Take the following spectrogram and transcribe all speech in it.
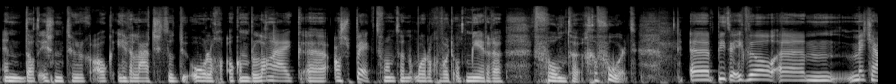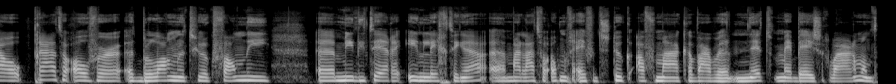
En dat is natuurlijk ook in relatie tot die oorlog ook een belangrijk uh, aspect, want een oorlog wordt op meerdere fronten gevoerd. Pieter, ik wil met jou praten over het belang natuurlijk van die militaire inlichtingen. Uh, maar laten we ook nog even het stuk afmaken waar we net mee bezig waren. Want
